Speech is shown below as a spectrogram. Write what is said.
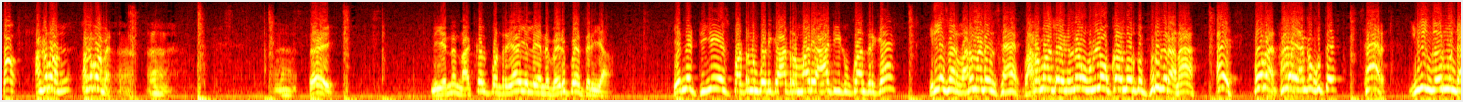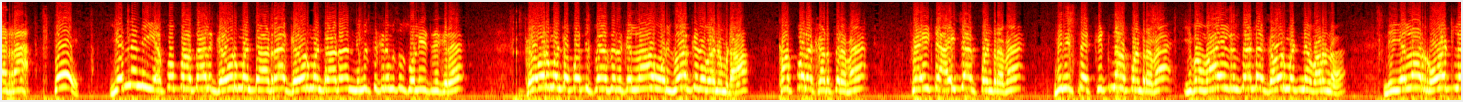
போ, அங்க போ, அங்க. ஏய், நீ என்ன நக்கல் பண்றியா இல்ல என்ன வெறுப்பேத்தறியா என்ன டிஏஎஸ் பட்டணம் போடி காட்டுற மாதிரி ஆட்டிட்டு உட்கார்ந்துருக்க? இல்ல சார் வரமாட்டேங்க சார். வரமாட்டேங்கன்னா உள்ள உட்கார்ந்து ஒருத்தர் புடுக்குறானா ஏய் போமேன் எங்க குத்து? சார் இது கவர்மெண்ட் ஆடுறா ஏய் என்ன நீ எப்ப பார்த்தாலும் கவர்மெண்ட் ஆடுறா கவர்மெண்ட் ஆடுறா நிமிஷத்துக்கு நிமிஷம் சொல்லிட்டு இருக்கிற? கவர்மெண்ட பத்தி பேசுறதுக்கெல்லாம் ஒரு யோக்கியதை வேணும்டா. கப்பலை கடத்துறவன் பிளைட் ஹைஜாக் பண்றவன் மினிஸ்டர் கிட்னாப் பண்றவன் இவன் வாயில் இருந்தாண்டா கவர்மெண்ட்னே வரணும். நீ எல்லாம் ரோட்ல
